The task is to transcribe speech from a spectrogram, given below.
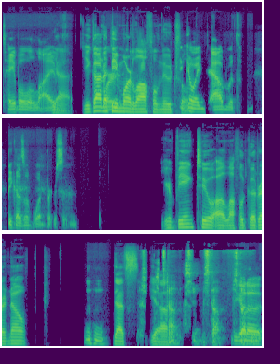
table alive Yeah, you got to be more lawful neutral. going down with because of one person. You're being too uh, lawful good right now. hmm That's yeah. Stop, stop. You stop gotta-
